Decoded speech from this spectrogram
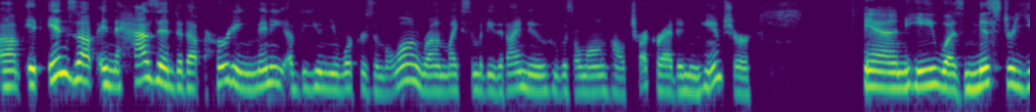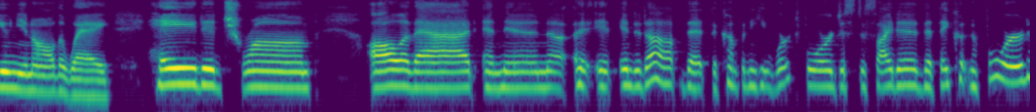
Um, it ends up and has ended up hurting many of the union workers in the long run, like somebody that I knew who was a long haul trucker out in New Hampshire and he was Mr. Union all the way, hated Trump, all of that. And then uh, it ended up that the company he worked for just decided that they couldn't afford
